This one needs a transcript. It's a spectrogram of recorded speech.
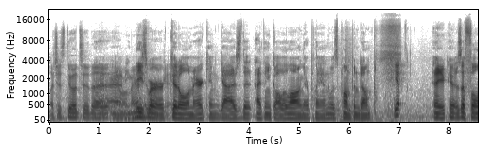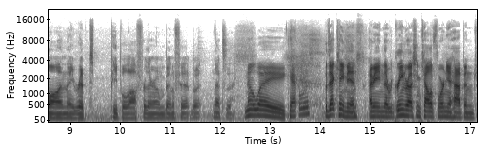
let's just do it to the, you uh, know, I mean, these were market. good old American guys that I think all along their plan was pump and dump. Yep. They, it was a full on. They ripped people off for their own benefit, but that's a. No way, capitalist. But that came in. I mean, the green rush in California happened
